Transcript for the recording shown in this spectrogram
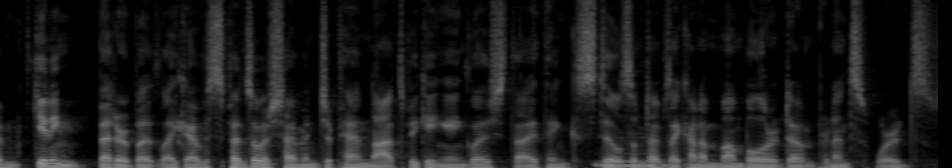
I'm getting better, but like I've spent so much time in Japan not speaking English that I think still sometimes I kind of mumble or don't pronounce words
